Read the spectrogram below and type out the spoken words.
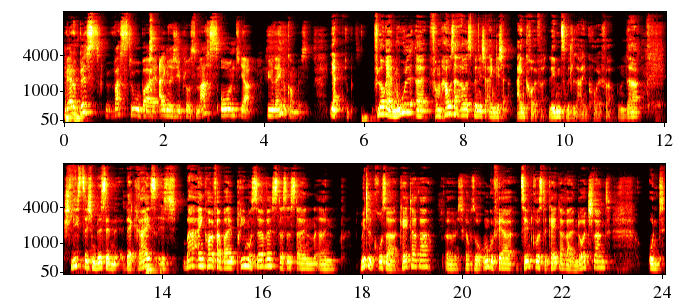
wer du bist, was du bei Eigenregie Plus machst und ja, wie du da hingekommen bist. Ja, Florian Muhl, äh, vom Hause aus bin ich eigentlich Einkäufer, Lebensmitteleinkäufer. Und da schließt sich ein bisschen der Kreis. Ich war Einkäufer bei Primus Service, das ist ein, ein mittelgroßer Caterer, äh, ich glaube so ungefähr zehntgrößte Caterer in Deutschland. Und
